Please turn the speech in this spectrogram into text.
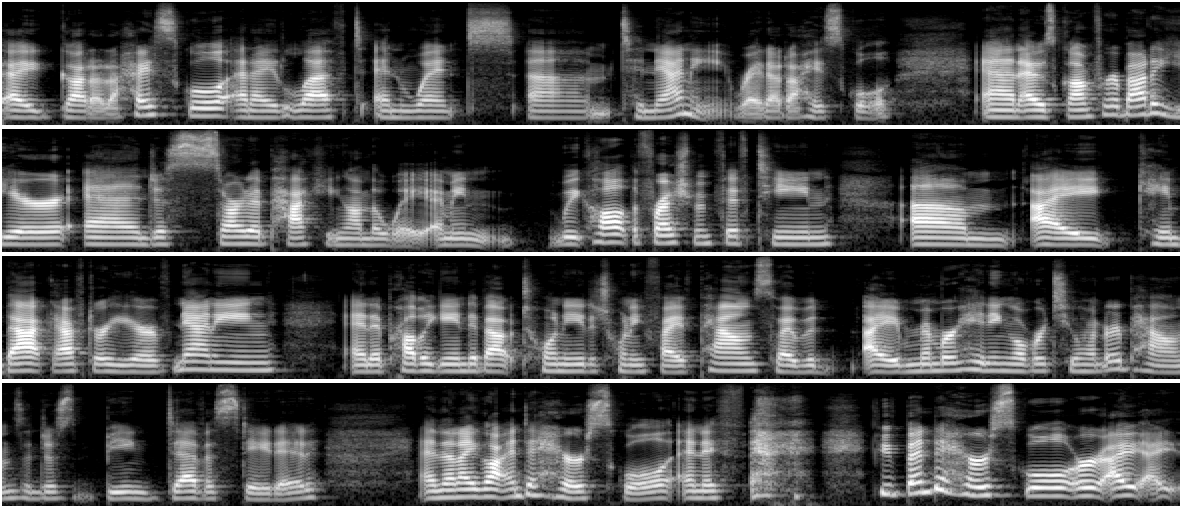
I got out of high school and I left and went um, to nanny right out of high school. And I was gone for about a year and just started packing on the weight. I mean, we call it the freshman 15. Um, I came back after a year of nannying and it probably gained about 20 to 25 pounds. So I would, I remember hitting over 200 pounds and just being devastated. And then I got into hair school. And if if you've been to hair school, or I, I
